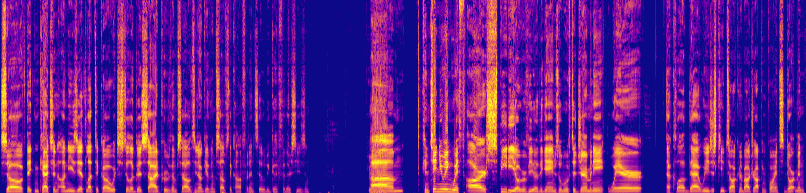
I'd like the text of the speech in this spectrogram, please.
So if they can catch an uneasy Atletico, which is still a good side, prove themselves, you know, give themselves the confidence, it'll be good for their season. Mhm. Um, continuing with our speedy overview of the games, we'll move to Germany, where a club that we just keep talking about dropping points, Dortmund,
